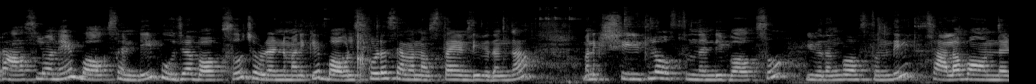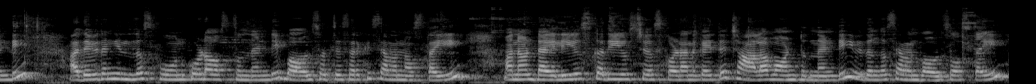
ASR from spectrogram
రాస్లోనే బాక్స్ అండి. పూజా బాక్స్ చూడండి మనకి బౌల్స్ కూడా సెవెన్ వస్తాయండి ఈ విధంగా. మనకి షీట్లో వస్తుందండి బాక్స్ ఈ విధంగా వస్తుంది. చాలా బాగుందండి. అదేవిధంగా ఇందులో స్పూన్ కూడా వస్తుందండి. బౌల్స్ వచ్చేసరికి సెవెన్ వస్తాయి. మనం డైలీ యూస్కి అది యూస్ చేసుకోవడానికి అయితే చాలా బాగుంటుందండి. ఈ విధంగా సెవెన్ బౌల్స్ వస్తాయి.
